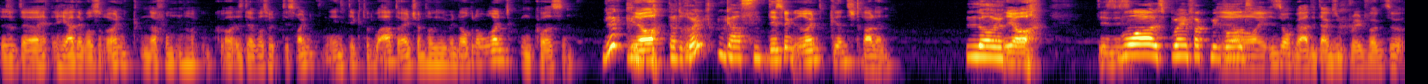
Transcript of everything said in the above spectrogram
also der Herr, der was Röntgen erfunden hat, also der was halt das Röntgen entdeckt hat, war auch Deutsch und hat halt mit Nachnamen Röntgen geheißen. Wirklich? Ja, Der hat Röntgengassen. deswegen Röntgenstrahlen. Lol. Ja. Das ist. Boah, das Brainfuck mir gerade. Ja, ich hab mir auch die Tage so Brainfuck so.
